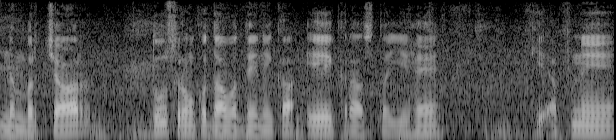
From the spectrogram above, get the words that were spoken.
نمبر چار دوسروں کو دعوت دینے کا ایک راستہ یہ ہے کہ اپنے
